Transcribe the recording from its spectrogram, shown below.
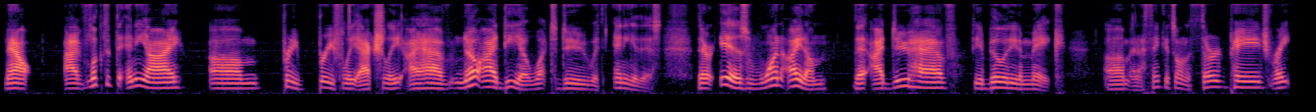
Now, I've looked at the NEI um, pretty briefly, actually. I have no idea what to do with any of this. There is one item that I do have the ability to make. Um, and I think it's on the third page right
